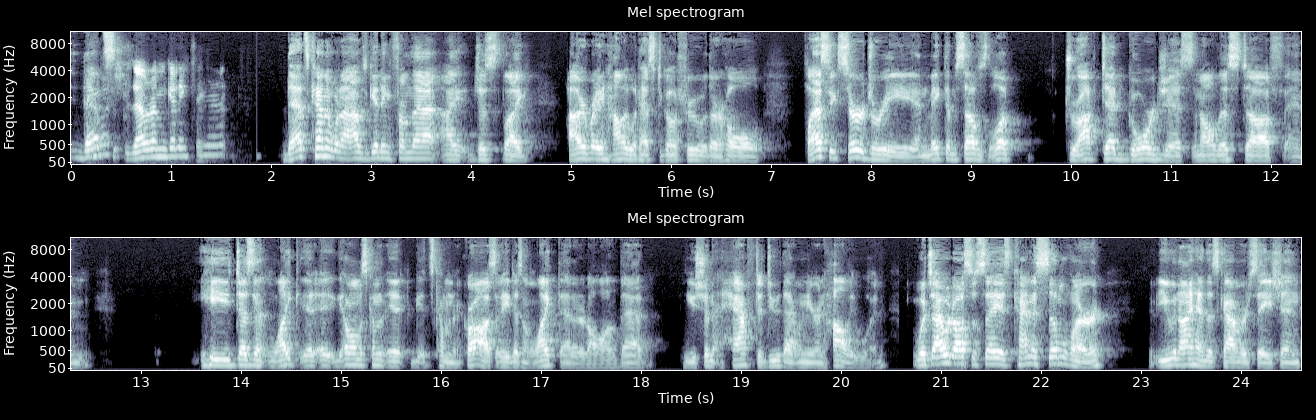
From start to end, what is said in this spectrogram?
That's is that what I'm getting from that? that's kind of what I was getting from that. I just like how everybody in Hollywood has to go through their whole plastic surgery and make themselves look drop dead gorgeous and all this stuff. And he doesn't like it. It almost comes, it, it's coming across that he doesn't like that at all. That you shouldn't have to do that when you're in Hollywood, which I would also say is kind of similar. You and I had this conversation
